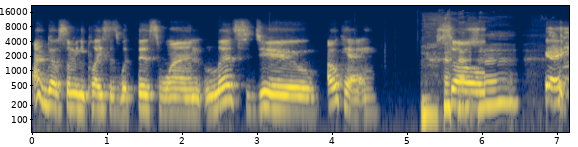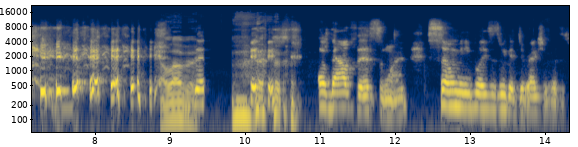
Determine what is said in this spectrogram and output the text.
I can go so many places with this one. Let's do okay. So okay. I love it. about this one. So many places we could direction with.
